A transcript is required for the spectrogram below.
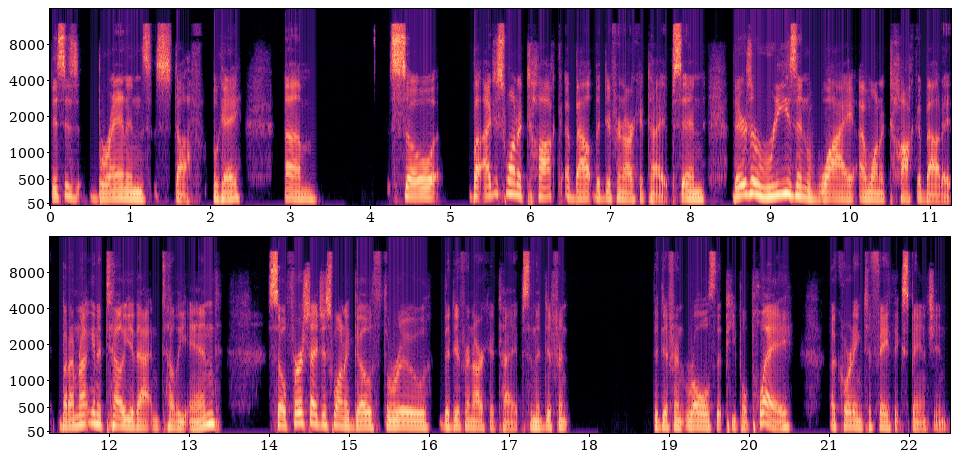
This is Brannon's stuff. Okay. Um, so but I just want to talk about the different archetypes. And there's a reason why I want to talk about it, but I'm not going to tell you that until the end. So first I just want to go through the different archetypes and the different the different roles that people play according to faith expansion.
